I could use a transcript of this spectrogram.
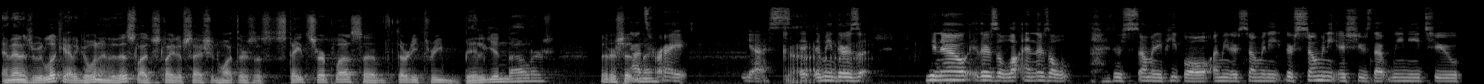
and then as we look at it going into this legislative session, what, there's a state surplus of $33 billion that are sitting That's there? That's right. Yes. God. I mean, there's, you know, there's a lot, and there's a there's so many people. I mean, there's so many there's so many issues that we need to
